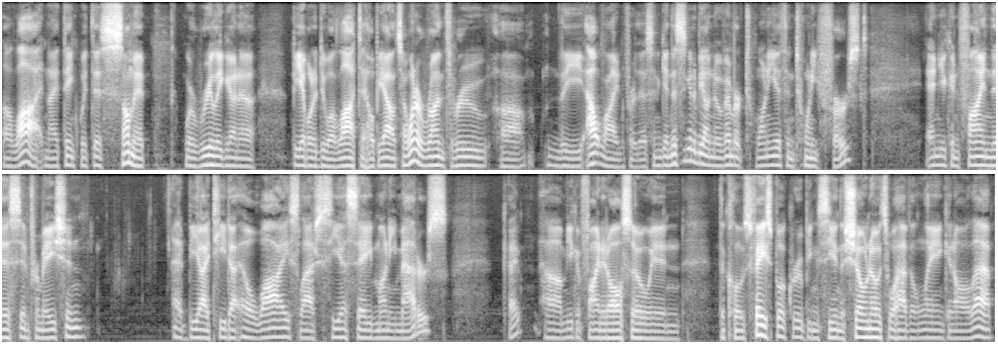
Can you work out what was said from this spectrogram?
a lot. And I think with this summit, we're really gonna be able to do a lot to help you out. So I want to run through um, the outline for this. And again, this is going to be on November 20th and 21st. And you can find this information at bit.ly slash CSA Money Matters. Okay. Um, you can find it also in the closed Facebook group. You can see in the show notes, we'll have the link and all that.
